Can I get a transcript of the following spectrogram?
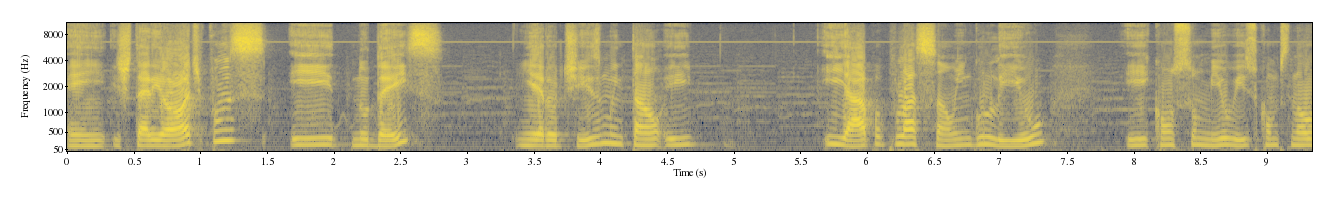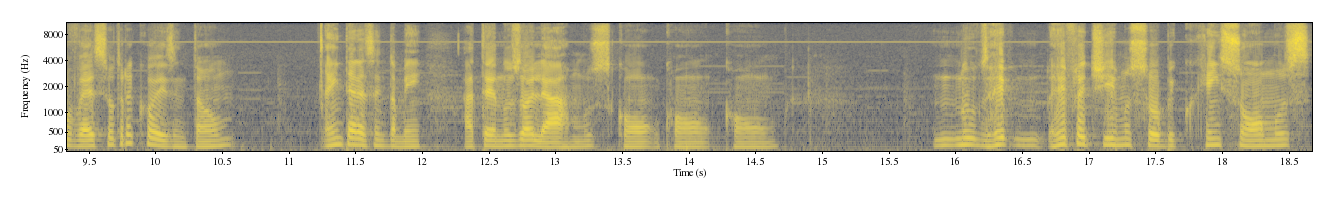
em estereótipos e nudez, em erotismo, então e e a população engoliu e consumiu isso como se não houvesse outra coisa. Então, é interessante também até nos olharmos com, com, com nos re- refletirmos sobre quem somos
